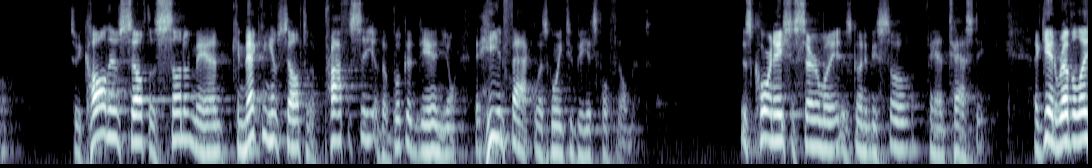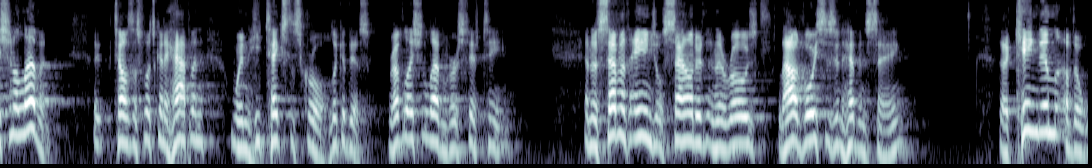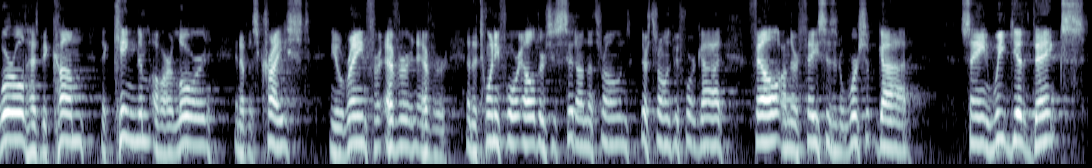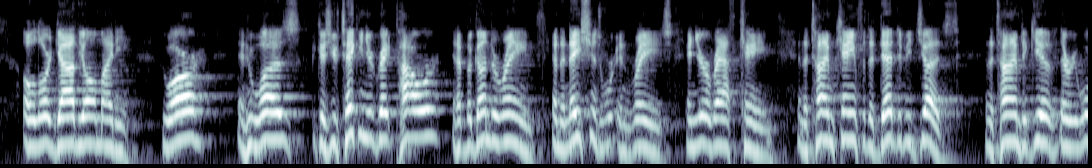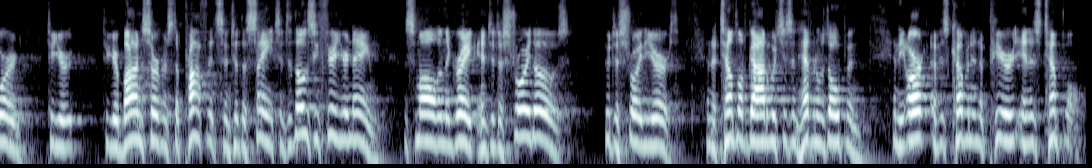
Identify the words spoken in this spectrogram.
So he called himself the Son of Man, connecting himself to the prophecy of the book of Daniel that he, in fact, was going to be its fulfillment. This coronation ceremony is going to be so fantastic. Again, Revelation 11 it tells us what's going to happen when he takes the scroll. Look at this Revelation 11, verse 15. And the seventh angel sounded, and there rose loud voices in heaven saying, The kingdom of the world has become the kingdom of our Lord and of his Christ, and he'll reign forever and ever. And the 24 elders who sit on the thrones, their thrones before God, fell on their faces and worshiped God, saying, We give thanks, O Lord God the Almighty, who are and who was, because you've taken your great power and have begun to reign, and the nations were enraged, and your wrath came. And the time came for the dead to be judged, and the time to give their reward to your, to your bondservants, the prophets, and to the saints, and to those who fear your name the small and the great, and to destroy those who destroy the earth. And the temple of God which is in heaven was open, and the ark of his covenant appeared in his temple.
